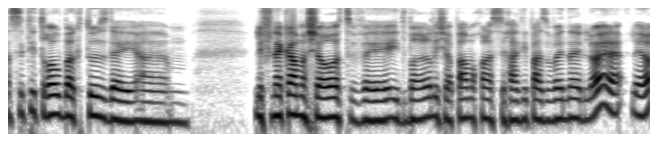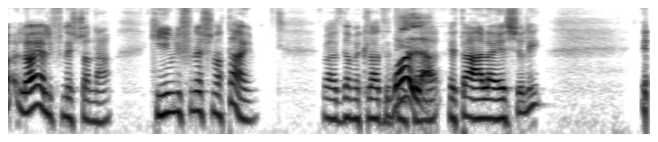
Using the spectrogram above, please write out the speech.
עשיתי throwback Tuesday um, לפני כמה שעות, והתברר לי שהפעם האחרונה Pass of Exile לא היה, לא, לא היה לפני שנה, כי אם לפני שנתיים. ואז גם הקלטתי וואלה. את העל האש שלי. Um,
